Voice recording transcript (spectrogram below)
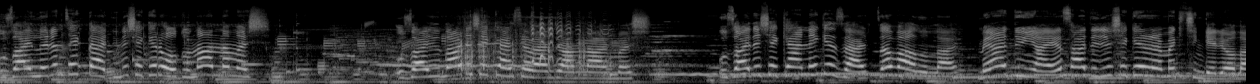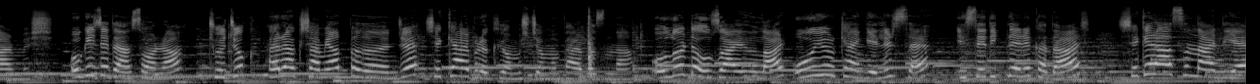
Uzaylıların tek derdinin şeker olduğunu anlamış. Uzaylılar da şeker seven canlılarmış. Uzayda şeker ne gezer? Zavallılar. Meğer dünyaya sadece şeker aramak için geliyorlarmış. O geceden sonra çocuk her akşam yatmadan önce şeker bırakıyormuş camın pervazına. Olur da uzaylılar o uyurken gelirse istedikleri kadar şeker alsınlar diye.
